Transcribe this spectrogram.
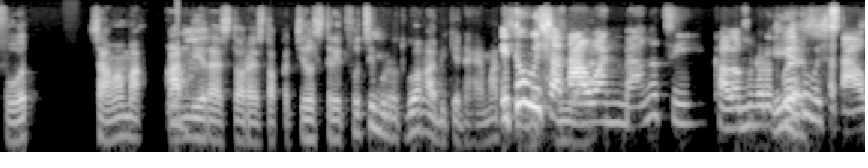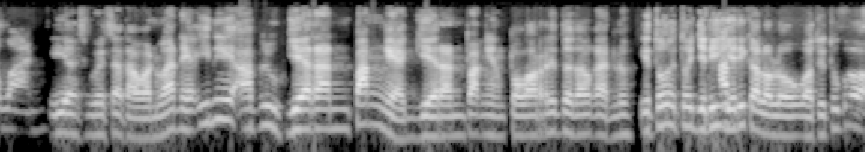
food sama makan Oh. di resto-resto kecil street food sih menurut gua nggak bikin hemat. Itu sih gua. wisatawan banget sih. Kalau menurut gue Iya. itu wisatawan. Iya, wisatawan banget ya. Ini apa lu? Gieran pang ya, gieran pang yang telur itu tahu kan lu? Itu itu jadi Ap- jadi kalau lo waktu itu gua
